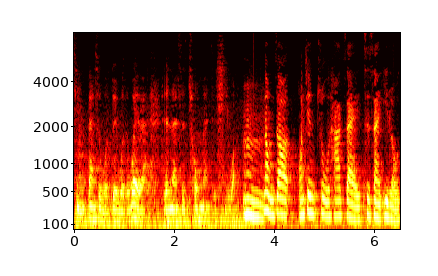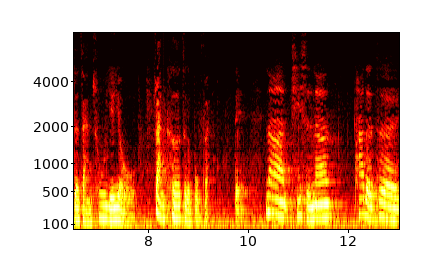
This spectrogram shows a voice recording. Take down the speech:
境，但是我对我的未来仍然是充满着希望。嗯，那我们知道王建柱他在自善一楼的展出也有篆刻这个部分。对，那其实呢。他的这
